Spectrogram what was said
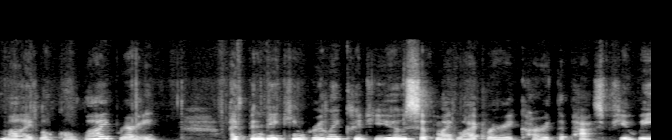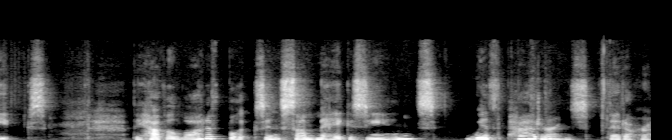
my local library. I've been making really good use of my library card the past few weeks. They have a lot of books and some magazines with patterns that are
